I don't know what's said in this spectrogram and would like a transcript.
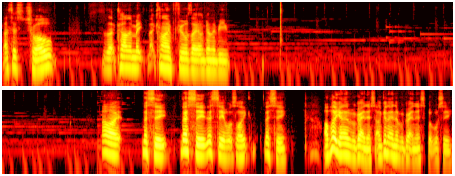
That says troll. So that kind of make that kind of feels like I'm gonna be. All right, let's see. Let's see. Let's see what's like. Let's see. I'm probably gonna end up regretting this. I'm gonna end up regretting this, but we'll see.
